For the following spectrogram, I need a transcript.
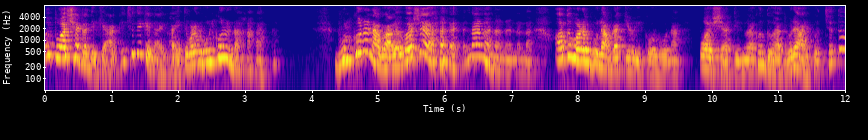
ওই পয়সাটা দেখে। আর কিছু দেখে নাই ভাই? তোমরা ভুল করো না। ভুল করো না, ভালোবাসা? না না না না না না। অত বড় ভুল আমরা কেউই করব না। পয়সা, টিনু এখন দু হাত ভরে আয় করছে তো।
